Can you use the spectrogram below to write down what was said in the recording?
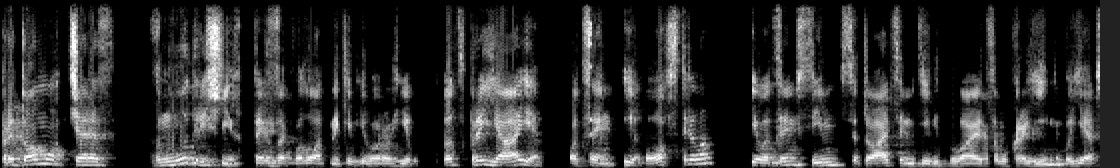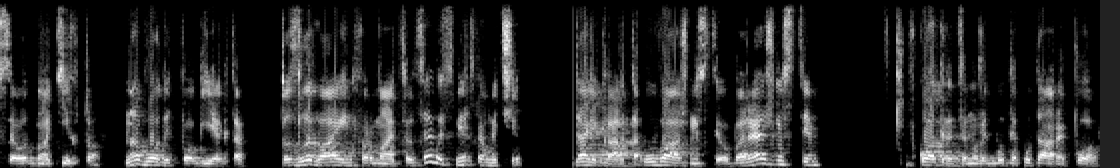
При тому через внутрішніх тих заколотників і ворогів, то сприяє оцим і обстрілам, і оцим всім ситуаціям, які відбуваються в Україні, бо є все одно ті, хто наводить по об'єктах, хто зливає інформацію. Це восьмірка мечів. Далі карта уважності, обережності, вкотре це можуть бути удари по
